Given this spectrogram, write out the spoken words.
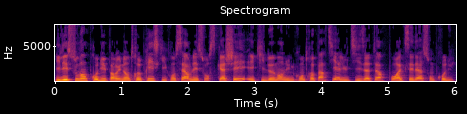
Il est souvent produit par une entreprise qui conserve les sources cachées et qui demande une contrepartie à l'utilisateur pour accéder à son produit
